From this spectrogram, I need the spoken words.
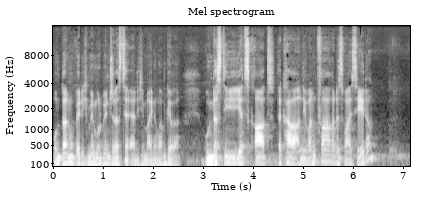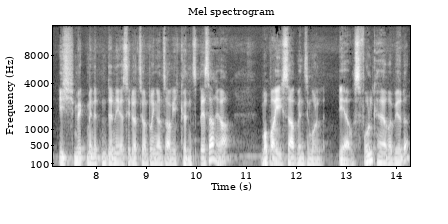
Und dann würde ich mir mal wünschen, dass der ehrliche Meinung abgeben. Und dass die jetzt gerade der Karre an die Wand fahren, das weiß jeder. Ich möchte mir nicht in der Nähe Situation bringen und sage, ich könnte es besser, ja. Wobei ich sage, wenn sie mal eher aufs Volk hören würde,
